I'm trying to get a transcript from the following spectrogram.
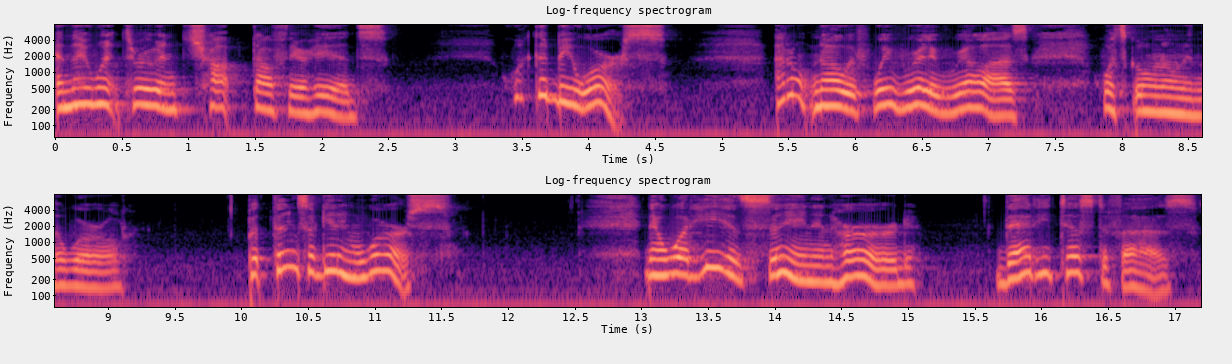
and they went through and chopped off their heads. What could be worse? I don't know if we really realize what's going on in the world, but things are getting worse. Now, what he has seen and heard, that he testifies,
